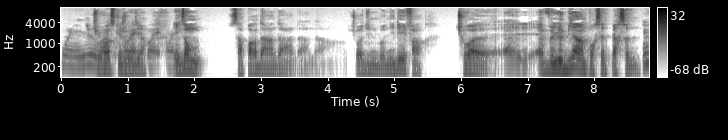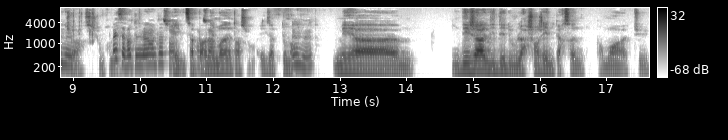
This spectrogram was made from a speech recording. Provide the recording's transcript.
Oui, je Tu vois. vois ce que je veux Ouais, dire? ouais, ouais. Exemple, ça part d'un, tu vois, d'une bonne idée. Enfin, tu vois, elle, elle veut le bien pour cette personne. Mhm. Tu vois, si je comprends Ouais, bien. ça porte une bonne intention, Et ça part d'une bonne intention, exactement. Mhm. Mais euh, déjà, l'idée de vouloir changer une personne, pour moi, tu,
